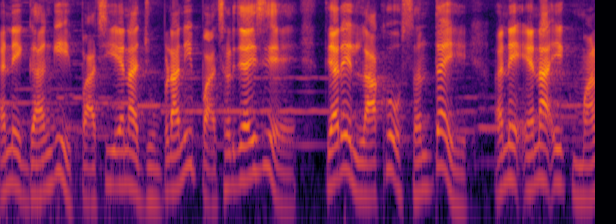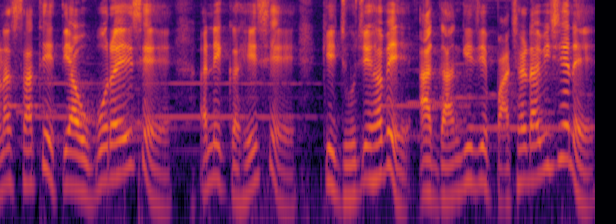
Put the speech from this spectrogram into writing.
અને ગાંગી પાછી એના ઝૂંપડાની પાછળ જાય છે. ત્યારે લાખો સંતાઈ અને એના એક માણસ સાથે ત્યાં ઊભો રહે છે અને કહે છે કે જોજે હવે આ ગાંગી જે પાછળ આવી છે ને,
